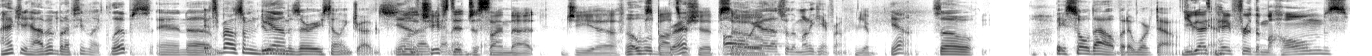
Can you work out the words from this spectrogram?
I actually haven't, but I've seen like clips and uh, it's about some dude yeah. in Missouri selling drugs. Yeah. well, the Chiefs kinda- did just sign that GF Oh, well, sponsorship. Brett- So oh yeah, that's where the money came from. yep. Yeah. So They sold out, but it worked out. You guys pay for the Mahomes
